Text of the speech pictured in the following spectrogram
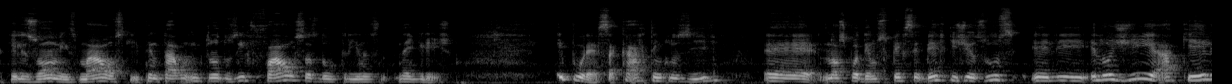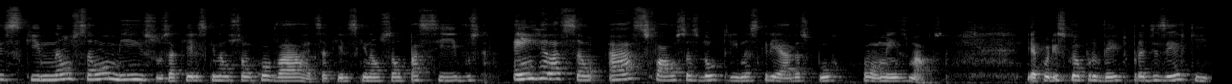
aqueles homens maus que tentavam introduzir falsas doutrinas na igreja. E por essa carta, inclusive, é, nós podemos perceber que Jesus ele elogia aqueles que não são omissos, aqueles que não são covardes, aqueles que não são passivos em relação às falsas doutrinas criadas por homens maus. E é por isso que eu aproveito para dizer que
